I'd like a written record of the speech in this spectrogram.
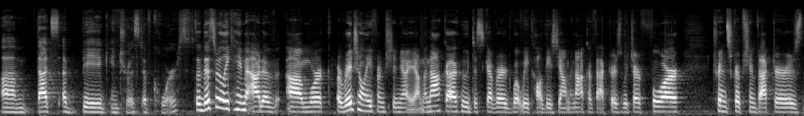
Um, that's a big interest, of course. So this really came out of um, work originally from Shinya Yamanaka, who discovered what we call these Yamanaka factors, which are four transcription factors.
